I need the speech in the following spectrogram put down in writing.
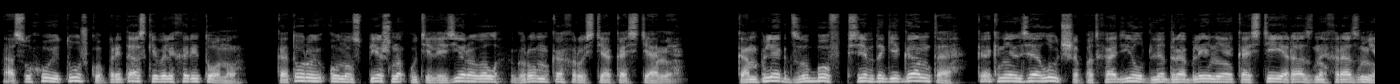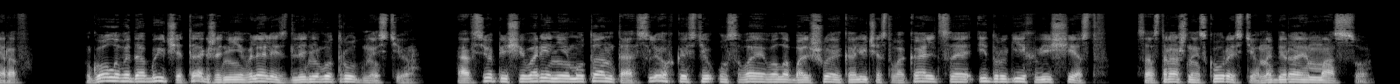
а сухую тушку притаскивали Харитону, которую он успешно утилизировал, громко хрустя костями. Комплект зубов псевдогиганта как нельзя лучше подходил для дробления костей разных размеров. Головы добычи также не являлись для него трудностью, а все пищеварение мутанта с легкостью усваивало большое количество кальция и других веществ, со страшной скоростью набирая массу.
